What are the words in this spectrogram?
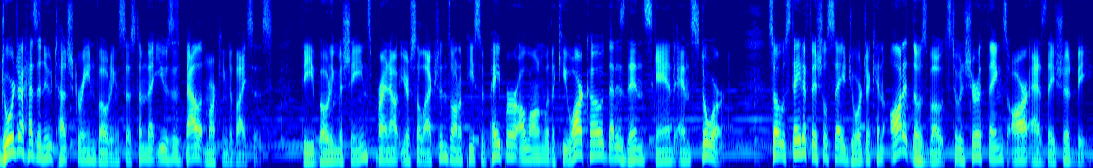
Georgia has a new touchscreen voting system that uses ballot marking devices. The voting machines print out your selections on a piece of paper along with a QR code that is then scanned and stored. So, state officials say Georgia can audit those votes to ensure things are as they should be.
